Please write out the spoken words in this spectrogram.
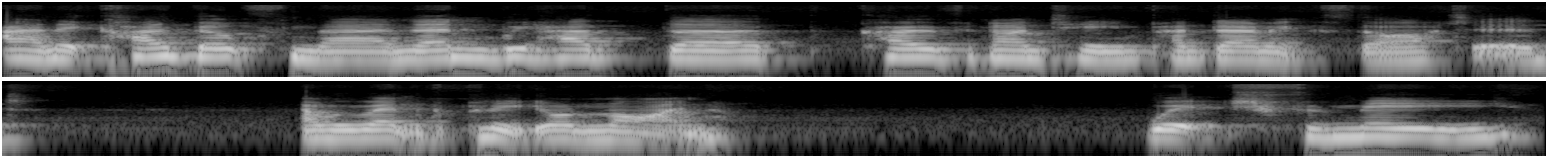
and it kind of built from there. And then we had the COVID 19 pandemic started, and we went completely online, which for me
